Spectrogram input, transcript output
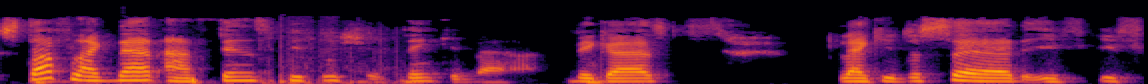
stuff like that are things people should think about because like you just said, if if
